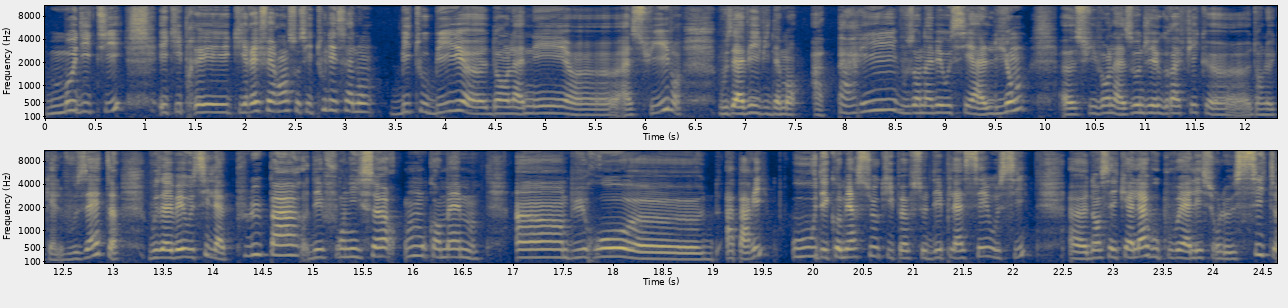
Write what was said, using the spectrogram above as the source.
Modity et qui, qui référence aussi tous les salons B2B euh, dans l'année euh, à suivre. Vous avez évidemment à Paris, vous en avez aussi à Lyon, suivant la zone géographique dans laquelle vous êtes. Vous avez aussi la plupart des fournisseurs ont quand même un bureau à Paris ou des commerciaux qui peuvent se déplacer aussi. Euh, dans ces cas-là, vous pouvez aller sur le site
